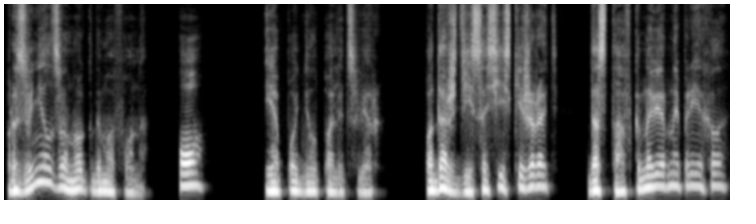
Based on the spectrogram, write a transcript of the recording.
прозвенел звонок домофона. «О!» — я поднял палец вверх. «Подожди сосиски жрать. Доставка, наверное, приехала».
